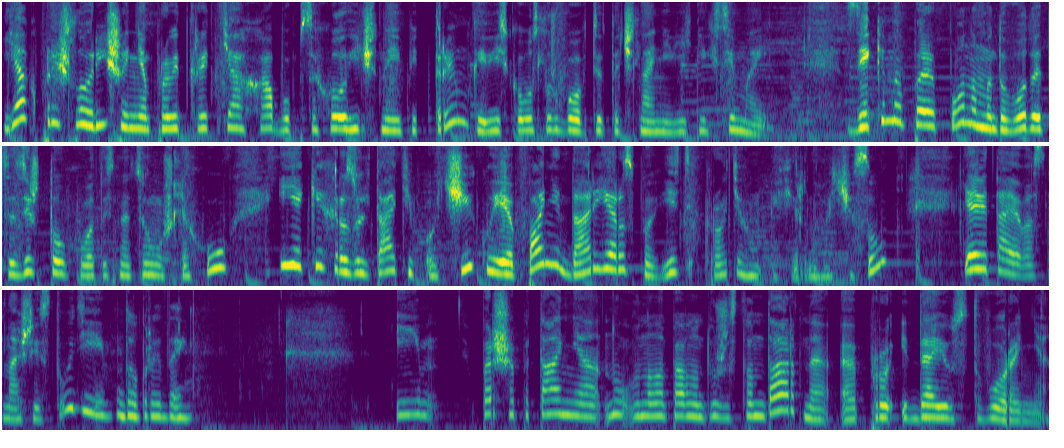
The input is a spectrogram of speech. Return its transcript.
Як прийшло рішення про відкриття хабу психологічної підтримки військовослужбовців та членів їхніх сімей? З якими перепонами доводиться зіштовхуватись на цьому шляху, і яких результатів очікує пані Дар'я розповість протягом ефірного часу? Я вітаю вас в нашій студії. Добрий день. І перше питання, ну воно напевно дуже стандартне е, про ідею створення.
